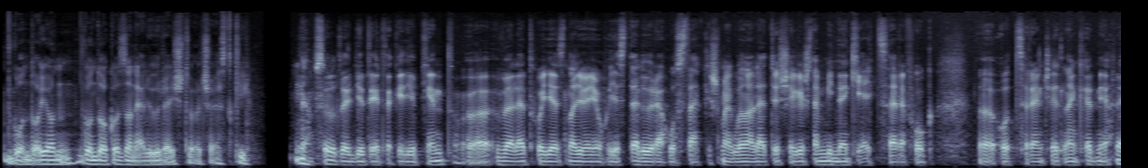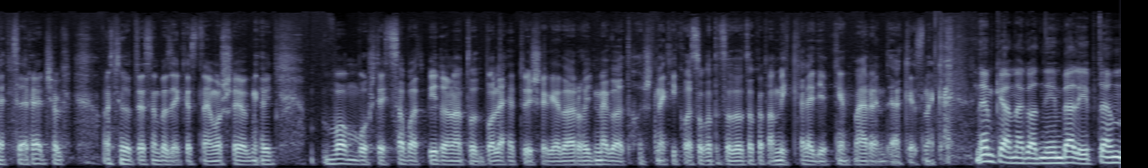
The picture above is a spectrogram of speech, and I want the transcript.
gondoljon, gondolkozzon előre és töltse ezt ki. Abszolút egyetértek egyébként veled, hogy ez nagyon jó, hogy ezt előre hozták, és megvan a lehetőség, és nem mindenki egyszerre fog ott szerencsétlenkedni a rendszerrel, csak azt jutott eszembe, azért kezdtem mosolyogni, hogy van most egy szabad pillanatodban lehetőséged arra, hogy megadhass nekik azokat az adatokat, amikkel egyébként már rendelkeznek. Nem kell megadni, én beléptem,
